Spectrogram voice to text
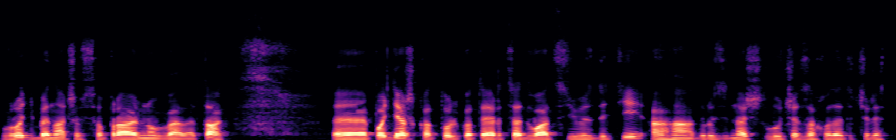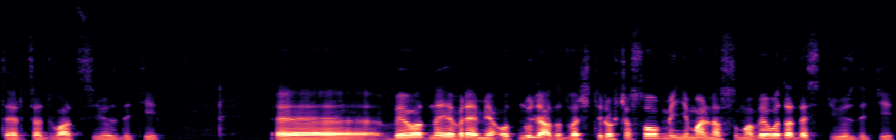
Вроді би, наче все правильно ввели. Так. Е, поддержка только TRC20 USDT. Ага, друзі, значить лучше заходити через TRC20 USDT. Э, выводное время от 0 до 24 часов, минимальная сумма вывода 10 USDT.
